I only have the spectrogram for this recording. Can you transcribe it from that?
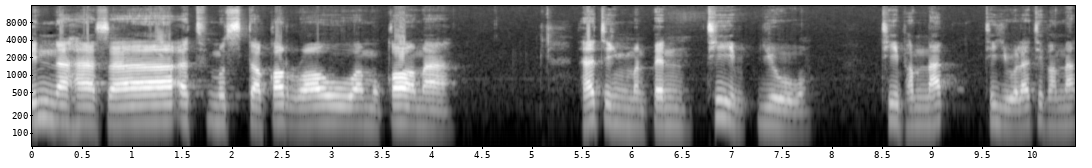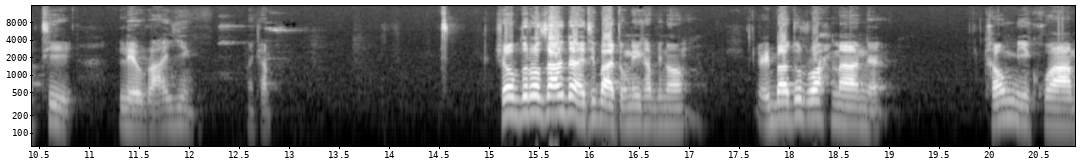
อินนาฮาซาอัตมุสตะกรรวะมุกอมาแท้จริงมันเป็นที่อยู่ที่พำนักที่อยู่และที่พำนักที่เลวร้ายยิ่งนะครับชคอับดุลรซักได้อธิบายตรงนี้ครับพี่น้องอิบาดุลรอห์มานเนี่ยเขามีความ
